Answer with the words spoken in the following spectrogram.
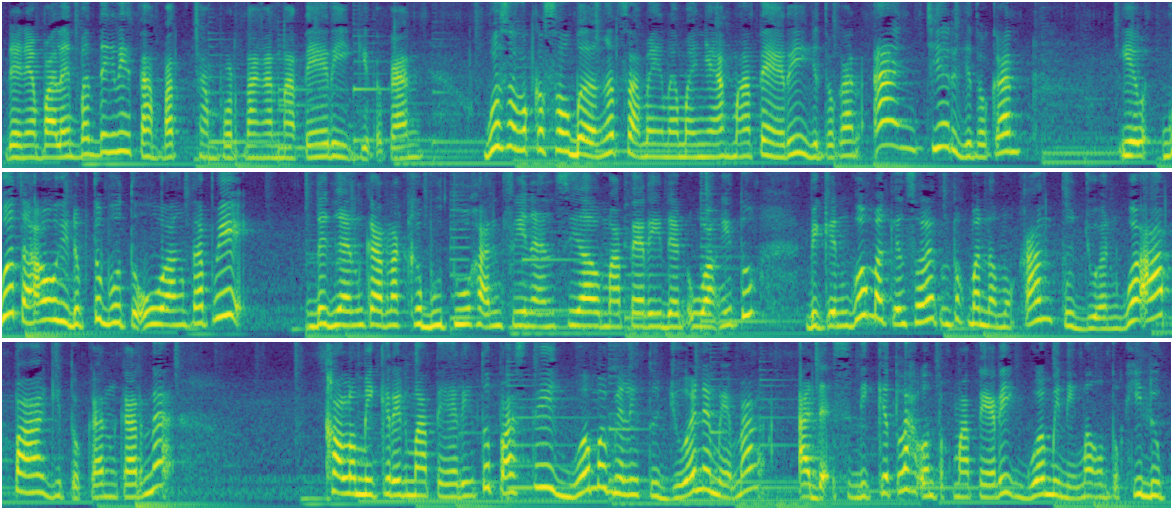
Dan yang paling penting nih tanpa campur tangan materi gitu kan gue selalu kesel banget sama yang namanya materi gitu kan. Anjir gitu kan. Ya gue tahu hidup tuh butuh uang tapi dengan karena kebutuhan finansial materi dan uang itu bikin gue makin sulit untuk menemukan tujuan gue apa gitu kan. Karena kalau mikirin materi itu pasti gue memilih tujuan yang memang ada sedikit lah untuk materi gue minimal untuk hidup.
